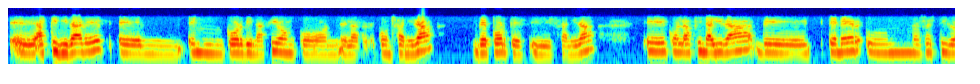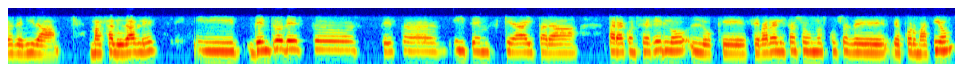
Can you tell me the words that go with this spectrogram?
eh, actividades en, coordinación con, con sanidad, deportes y sanidad, eh, con la finalidad de tener unos estilos de vida más saludables. Y dentro de estos de estos ítems que hay para para conseguirlo lo que se va a realizar son unos cursos de, de formación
